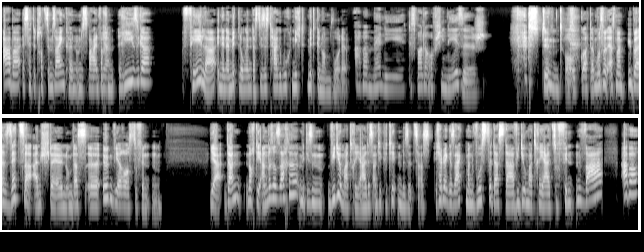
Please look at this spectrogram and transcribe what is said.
aber es hätte trotzdem sein können und es war einfach ja. ein riesiger Fehler in den Ermittlungen, dass dieses Tagebuch nicht mitgenommen wurde. Aber Melly, das war doch auf Chinesisch. Stimmt. Oh Gott, da muss man erstmal einen Übersetzer anstellen, um das äh, irgendwie herauszufinden. Ja, dann noch die andere Sache mit diesem Videomaterial des Antiquitätenbesitzers. Ich habe ja gesagt, man wusste, dass da Videomaterial zu finden war, aber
